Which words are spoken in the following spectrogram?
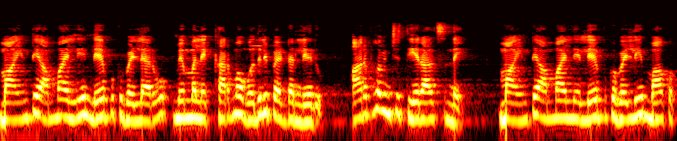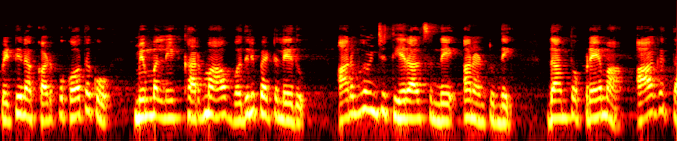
మా ఇంటి అమ్మాయిల్ని లేపుకు వెళ్ళారు మిమ్మల్ని కర్మ వదిలిపెట్టడం లేదు. అనుభవించి తీరాల్సిందే. మా ఇంటి అమ్మాయిల్ని లేపుకు వెళ్ళి మాకు పెట్టిన కడుపు కోతకు మిమ్మల్ని కర్మ వదిలిపెట్టలేదు. అనుభవించి తీరాల్సిందే అని అంటుంది. దాంతో ప్రేమ ఆగత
